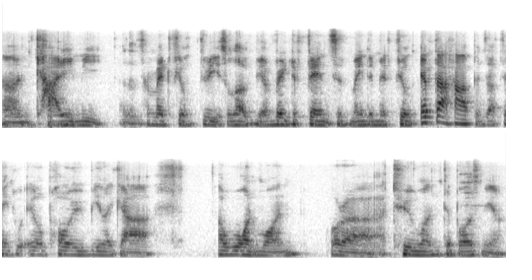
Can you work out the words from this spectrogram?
and Karimi as a midfield three. So that would be a very defensive minded midfield. If that happens, I think it'll probably be like a a one one or a two one to Bosnia.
